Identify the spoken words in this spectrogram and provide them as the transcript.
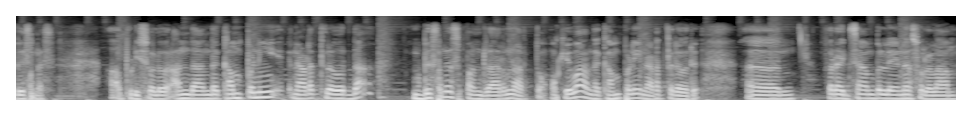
பிஸ்னஸ் அப்படி சொல்லுவார் அந்த அந்த கம்பெனி நடத்துகிறவர் தான் பிஸ்னஸ் பண்ணுறாருன்னு அர்த்தம். ஓகேவா அந்த கம்பெனி நடத்துகிறவர் ஃபார் எக்ஸாம்பிள் என்ன சொல்லலாம்?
